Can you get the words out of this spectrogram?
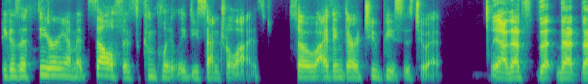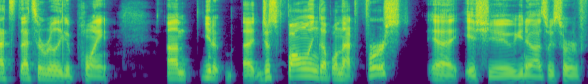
because Ethereum itself is completely decentralized. So I think there are two pieces to it. Yeah, that's that that that's that's a really good point. Um, you know, uh, just following up on that first uh, issue, you know, as we sort of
